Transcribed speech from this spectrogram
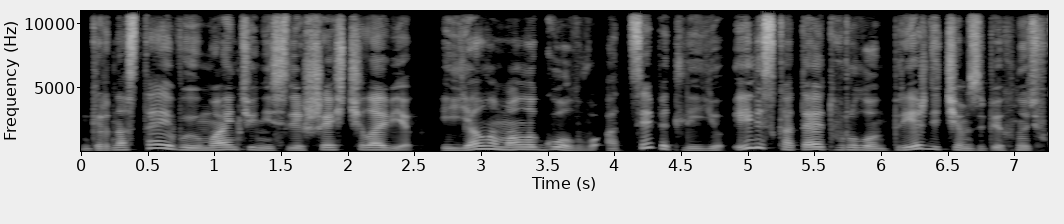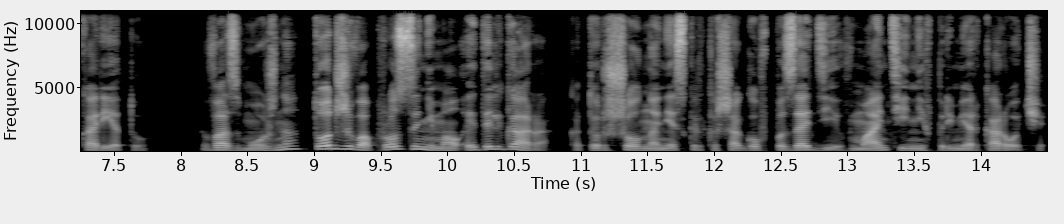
Горностаевую мантию несли шесть человек, и я ломала голову, отцепят ли ее или скатают в рулон, прежде чем запихнуть в карету. Возможно, тот же вопрос занимал Эдельгара, который шел на несколько шагов позади, в мантии не в пример короче.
